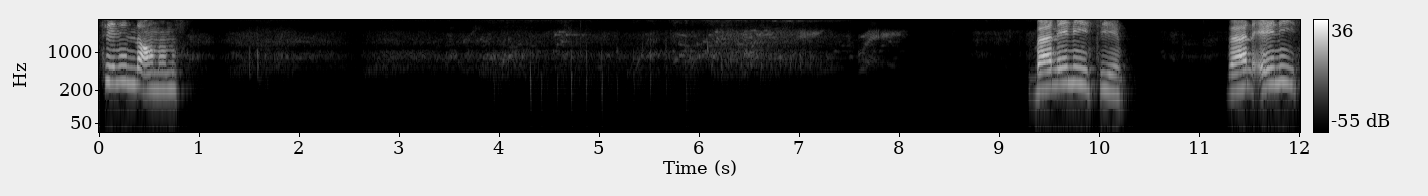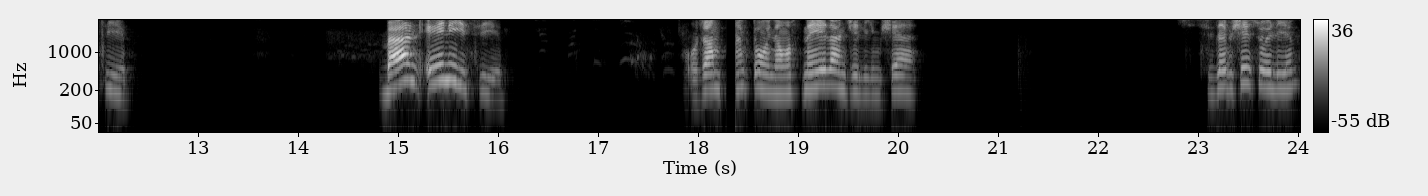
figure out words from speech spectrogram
senin de ananı Ben en iyisiyim. Ben en iyisiyim. Ben en iyisiyim. Hocam tank da oynaması ne eğlenceliymiş he. Size bir şey söyleyeyim.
